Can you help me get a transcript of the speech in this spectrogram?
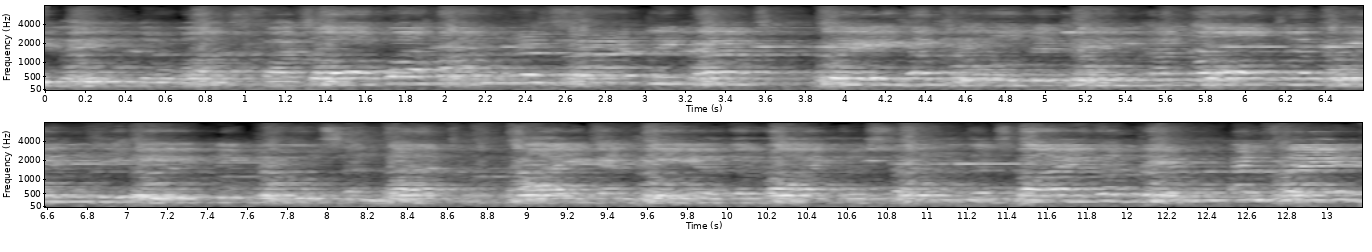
In the once fights of a hundred circling cats. They have killed the king and altar in the evening news and that. I can hear the rifles from the by the dim and faint.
